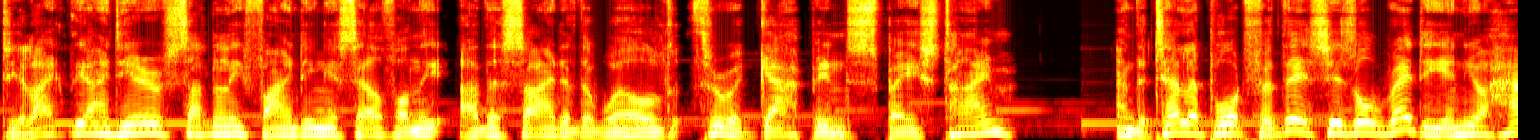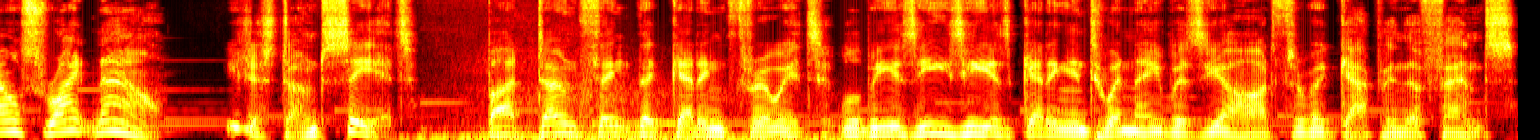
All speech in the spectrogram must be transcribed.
Do you like the idea of suddenly finding yourself on the other side of the world through a gap in space time? And the teleport for this is already in your house right now. You just don't see it. But don't think that getting through it will be as easy as getting into a neighbor's yard through a gap in the fence.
